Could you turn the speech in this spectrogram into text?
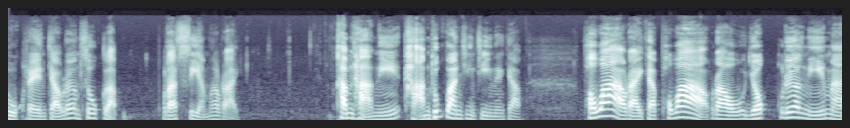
ยูเครนจะเริ่มสู้กลับรัสเซียเมื่อไหร่คำถามนี้ถามทุกวันจริง ๆ นะครับ เพราะว่าอะไรครับ เพราะว่าเรายกเรื่องนี้มา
